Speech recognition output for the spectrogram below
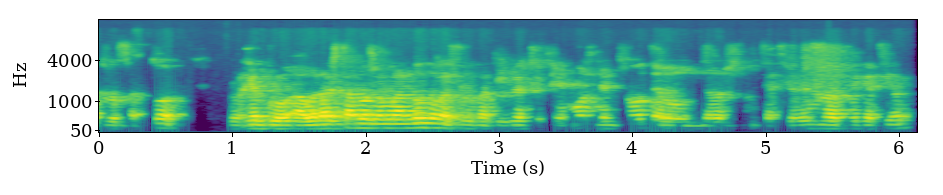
otro factor. Por ejemplo, ahora estamos hablando de las normativas que tenemos dentro de, de las limitaciones de una aplicación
